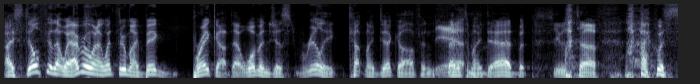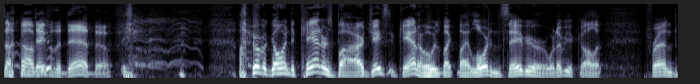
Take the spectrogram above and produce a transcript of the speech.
I still feel that way. I remember when I went through my big breakup, that woman just really cut my dick off and fed it to my dad. But She was tough. I was um, Day for the dead, though. I remember going to Canner's bar, Jason Canner, who was like my Lord and Savior or whatever you call it, friend.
